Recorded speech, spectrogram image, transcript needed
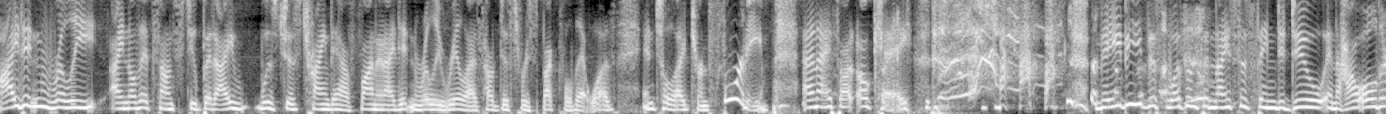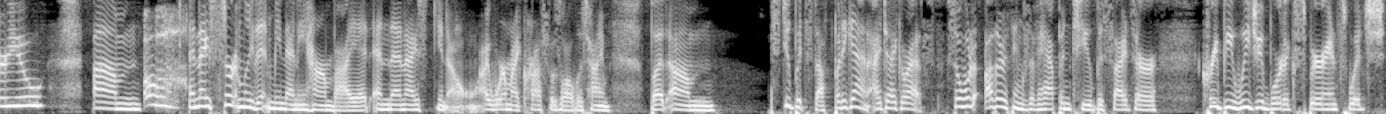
i didn't really i know that sounds stupid i was just trying to have fun and i didn't really realize how disrespectful that was until i turned 40 and i thought okay maybe this wasn't the nicest thing to do and how old are you um and i certainly didn't mean any harm by it and then i you know i wear my crosses all the time. But um, stupid stuff. But again, I digress. So, what other things have happened to you besides our creepy Ouija board experience, which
